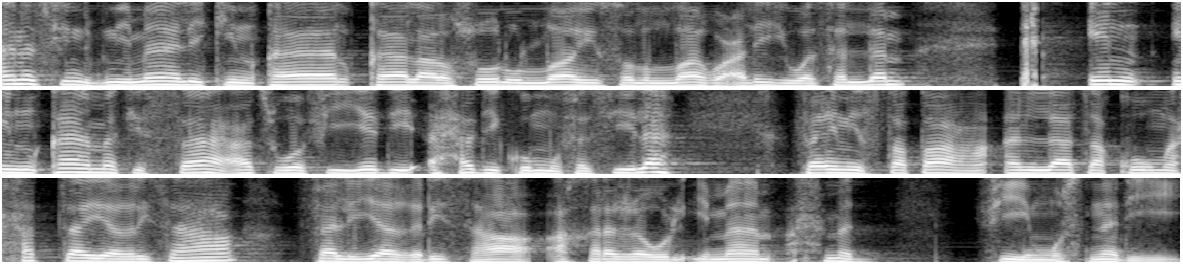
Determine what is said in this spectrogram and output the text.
أنس بن مالك قال قال رسول الله صلى الله عليه وسلم إن, إن قامت الساعة وفي يد أحدكم فسيلة فإن استطاع أن لا تقوم حتى يغرسها فليغرسها. أخرجه الإمام أحمد في مسنده.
